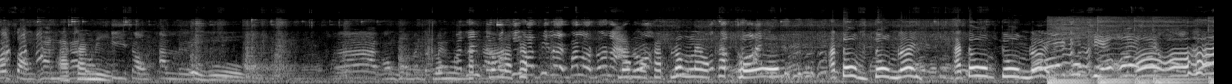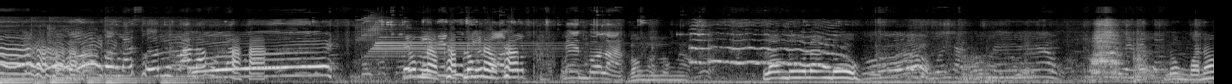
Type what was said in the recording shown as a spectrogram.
รถสองคันเอานะคะช่างนี่ขี่สองคันเลยโอ้โหอ่าของผมเป็นลงแล้วครับลงแล้วครับพี่เลยมาหลดด้วยนะลงแล้วครับลงแล้วครับโถมอะตุ้มตุ้มเลยอะตุ้มตุ้มเลยลูกเขียวโอ้ยโอ้โอ้ฮ่าต้องมาเสือลูกมาแล้วลงแล้วครับลงแล้วครับแมนบอล่ะลงลงลองดูลองดูโอ้ยหัวอยากลงแล้วลงบ่นอ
